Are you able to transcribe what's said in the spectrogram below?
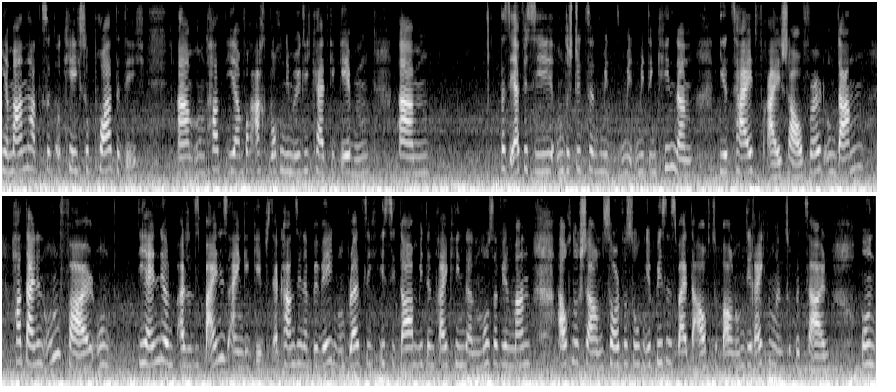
Ihr Mann hat gesagt, okay, ich supporte dich ähm, und hat ihr einfach acht Wochen die Möglichkeit gegeben, ähm, dass er für sie unterstützend mit, mit, mit den Kindern ihr Zeit freischaufelt. Und dann hat er einen Unfall und die Hände und also das Bein ist eingegipst, er kann sich nicht bewegen und plötzlich ist sie da mit den drei Kindern, muss auf ihren Mann auch noch schauen, soll versuchen, ihr Business weiter aufzubauen, um die Rechnungen zu bezahlen. Und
